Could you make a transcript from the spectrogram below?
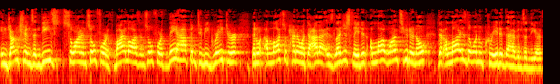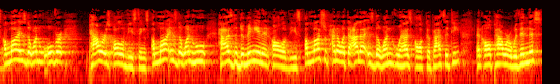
injunctions and these so on and so forth, bylaws and so forth, they happen to be greater than what Allah subhanahu wa ta'ala is legislated. Allah wants you to know that Allah is the one who created the heavens and the earth. Allah is the one who over powers all of these things. Allah is the one who has the dominion in all of these. Allah subhanahu wa ta'ala is the one who has all capacity and all power within this,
